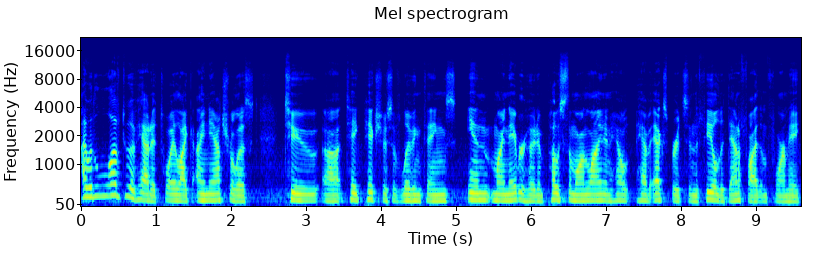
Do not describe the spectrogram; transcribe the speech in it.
I would love to have had a toy like iNaturalist to uh, take pictures of living things in my neighborhood and post them online and help have experts in the field identify them for me.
